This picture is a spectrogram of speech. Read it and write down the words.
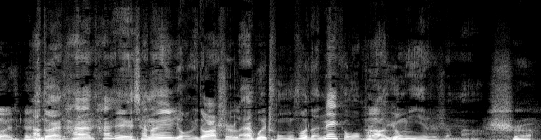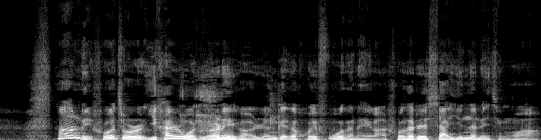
我去，啊，对他，他这个相当于有一段是来回重复的，那个我不知道用意是什么。是。按理说，就是一开始我觉得那个人给他回复的那个，说他这下阴的那情况，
